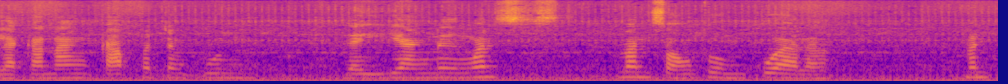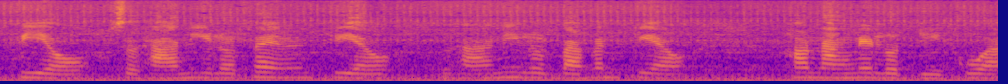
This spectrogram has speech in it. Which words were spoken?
แล้วก็นั่งกลับมาจังคุณแต่อีกอย่างหนึ่งมันมันสองทุ่มกว่าแล้วมันเปรียว สถานีรถไฟมันเปรียว สถานีรถบัสมันเปรียวเขานั่งในรถดีกว่า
